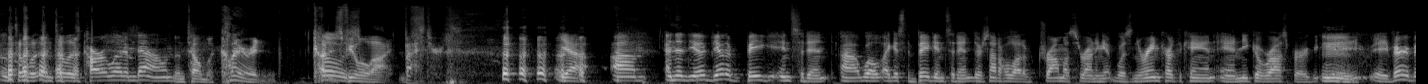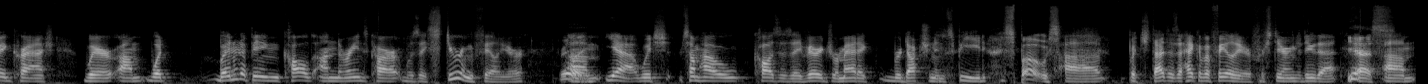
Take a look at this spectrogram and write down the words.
until, until his car let him down. Until McLaren cut his fuel line. bastards. yeah. Um, and then the other, the other big incident, uh, well, I guess the big incident, there's not a whole lot of drama surrounding it, was Narain Karthikeyan and Nico Rosberg. Mm. A, a very big crash where um, what what ended up being called on Narain's car was a steering failure. Really? Um, yeah, which somehow causes a very dramatic reduction in speed. I suppose. Uh, which that is a heck of a failure for steering to do that. yes. Um,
